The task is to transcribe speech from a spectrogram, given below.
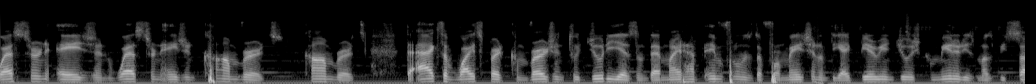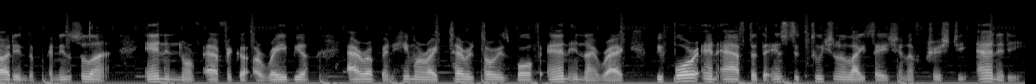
Western Asian, Western Asian converts, converts, the acts of widespread conversion to Judaism that might have influenced the formation of the Iberian Jewish communities must be sought in the peninsula and in North Africa, Arabia, Arab and Himyarite territories both and in Iraq before and after the institutionalization of Christianity.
